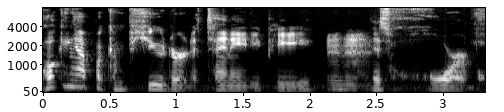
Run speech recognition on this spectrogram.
hooking up a computer to 1080p Mhm. is horrible.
